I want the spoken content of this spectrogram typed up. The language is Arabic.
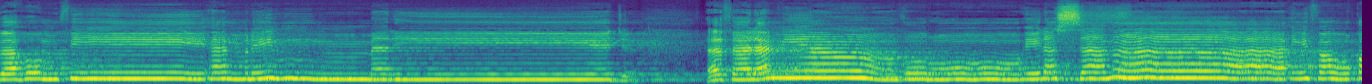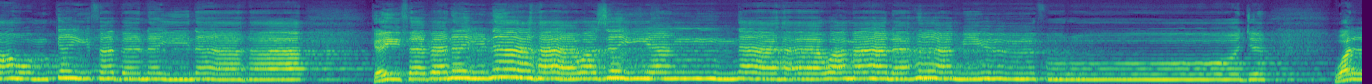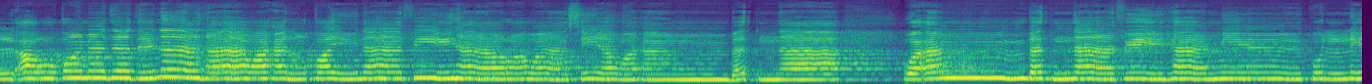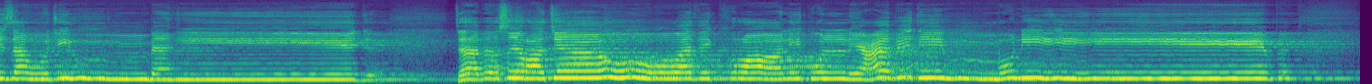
فهم في أمر مريج. أفلم ينظروا إلى السماء فوقهم كيف بنيناها كيف بنيناها وزيناها وما لها والأرض مددناها وألقينا فيها رواسي وأنبتنا وأنبتنا فيها من كل زوج بهيج تبصرة وذكرى لكل عبد منيب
